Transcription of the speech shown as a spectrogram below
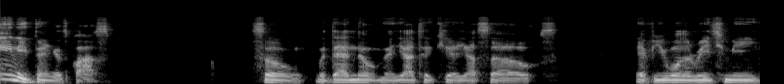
anything is possible. So with that note, man, y'all take care of yourselves. If you want to reach me,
